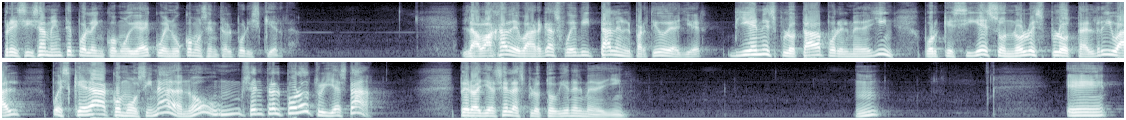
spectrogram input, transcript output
precisamente por la incomodidad de Cuenú como central por izquierda. La baja de Vargas fue vital en el partido de ayer, bien explotada por el Medellín, porque si eso no lo explota el rival, pues queda como si nada, ¿no? Un central por otro y ya está. Pero ayer se la explotó bien el Medellín. ¿Mm? Eh,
